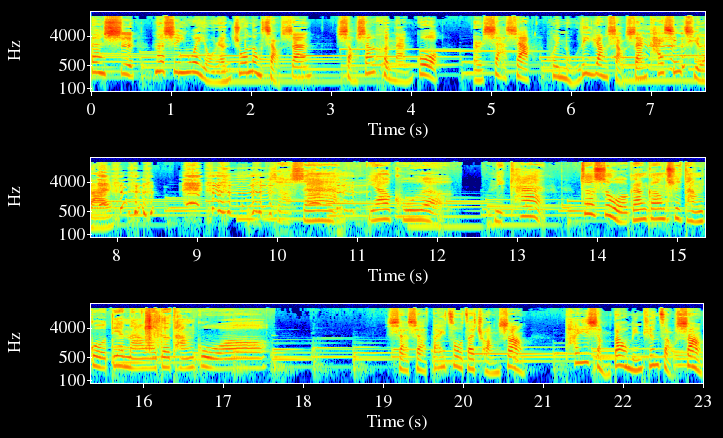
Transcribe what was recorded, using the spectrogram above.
但是那是因为有人捉弄小山，小山很难过，而夏夏会努力让小山开心起来。小山，不要哭了。你看，这是我刚刚去糖果店拿来的糖果哦。夏夏呆坐在床上，她一想到明天早上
